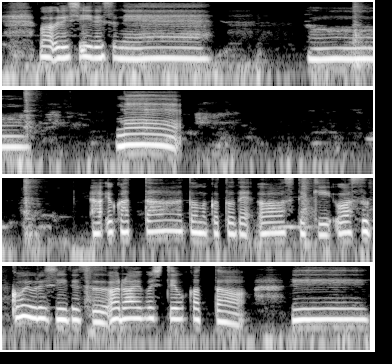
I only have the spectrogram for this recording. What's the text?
わ嬉しいですね。うーん。ねえ。あ、よかった。とのことで。わあ、素敵。わすっごい嬉しいです。あ、ライブしてよかった。ええー。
